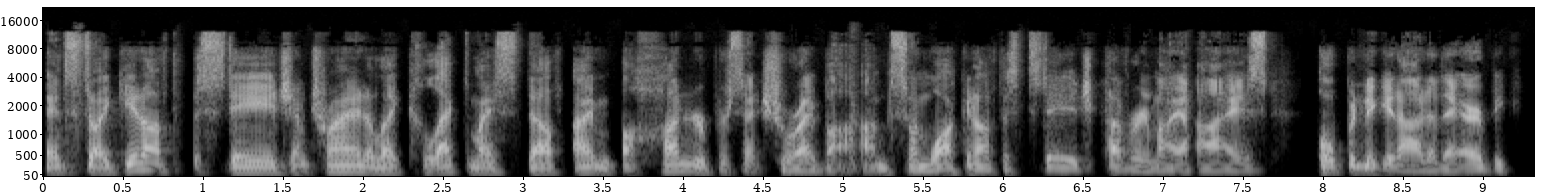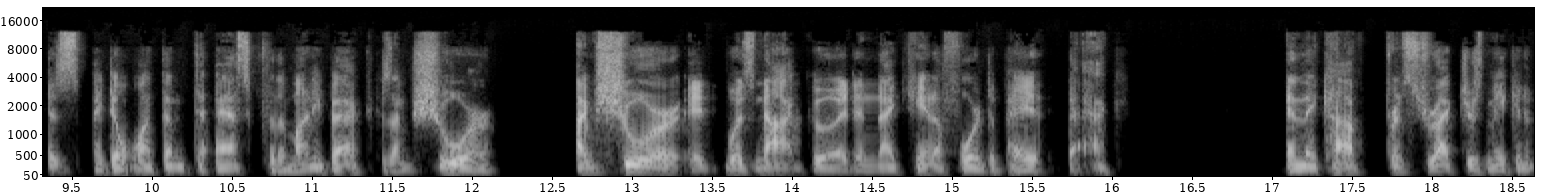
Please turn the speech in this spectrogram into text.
And so I get off the stage. I'm trying to like collect my stuff. I'm 100% sure I bombed. So I'm walking off the stage, covering my eyes, hoping to get out of there because I don't want them to ask for the money back because I'm sure, I'm sure it was not good and I can't afford to pay it back. And the conference director's making a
